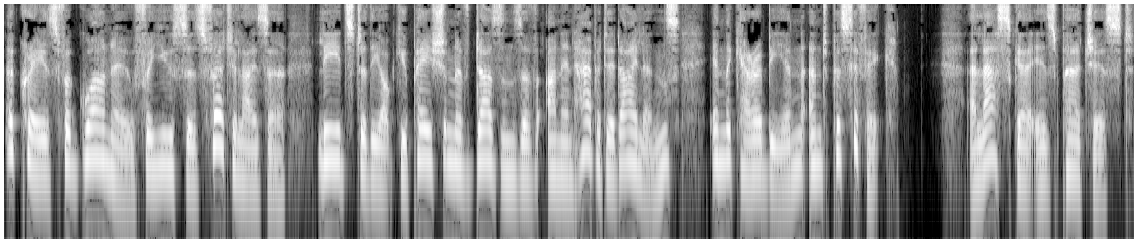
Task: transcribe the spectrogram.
a craze for guano for use as fertilizer leads to the occupation of dozens of uninhabited islands in the Caribbean and Pacific. Alaska is purchased.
